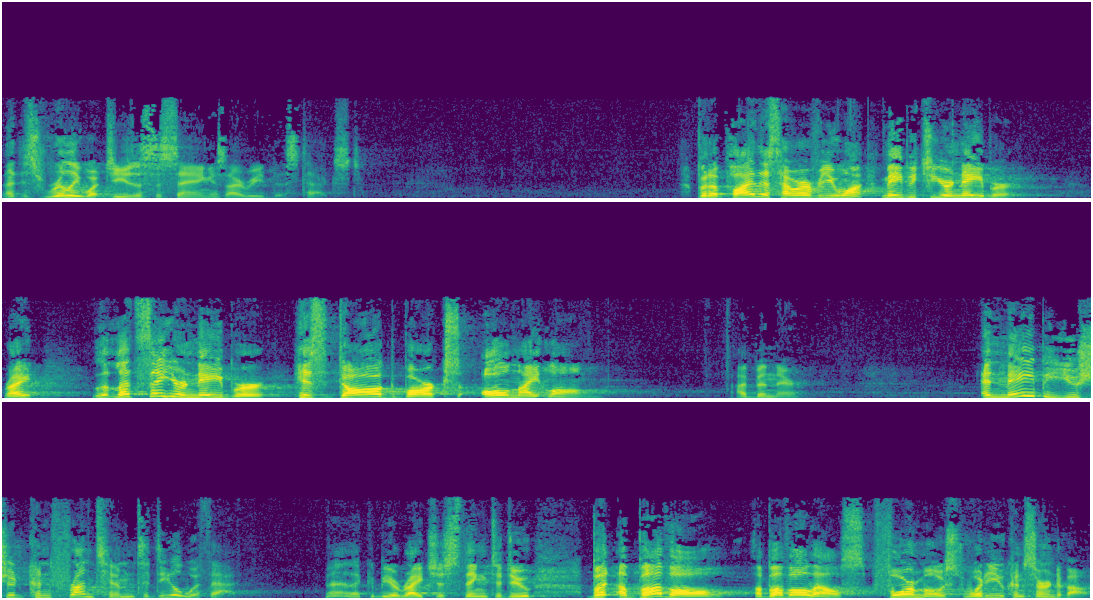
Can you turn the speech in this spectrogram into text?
That is really what Jesus is saying as I read this text. But apply this however you want. Maybe to your neighbor, right? Let's say your neighbor, his dog barks all night long. I've been there. And maybe you should confront him to deal with that. Eh, that could be a righteous thing to do. But above all, above all else, foremost, what are you concerned about?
